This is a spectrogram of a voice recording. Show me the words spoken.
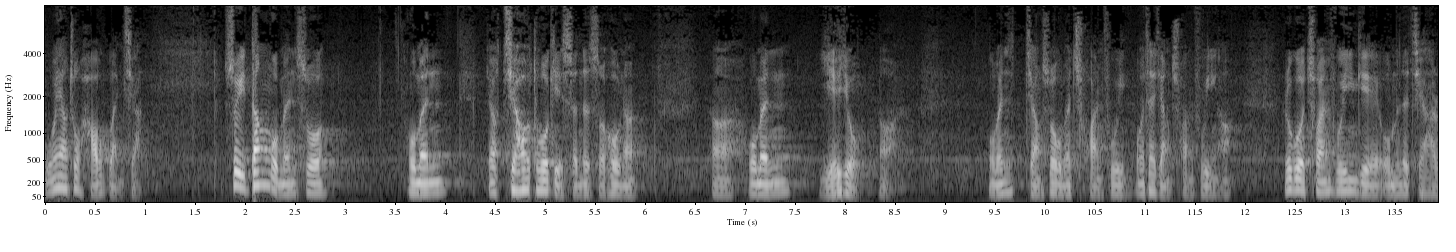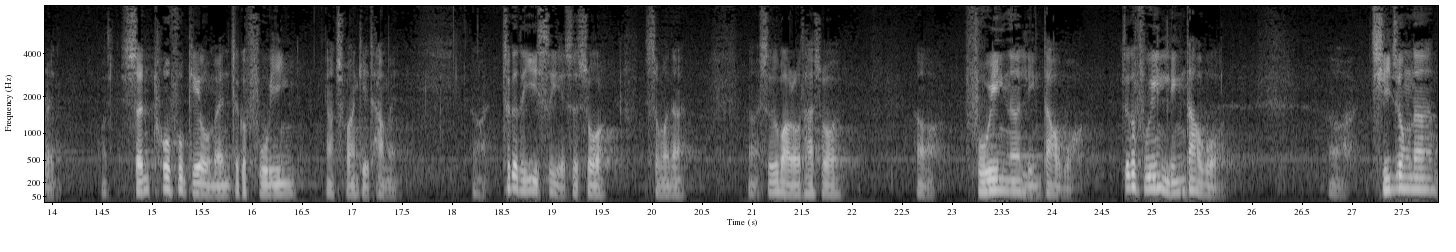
我们要做好管家。所以当我们说我们要交托给神的时候呢，啊我们也有啊，我们讲说我们传福音，我在讲传福音啊。如果传福音给我们的家人，神托付给我们这个福音。要传给他们，啊，这个的意思也是说什么呢？啊，使徒保罗他说，啊，福音呢临到我，这个福音临到我，啊，其中呢，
